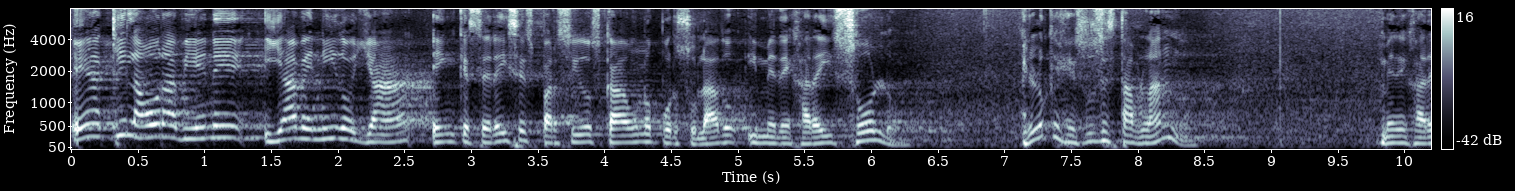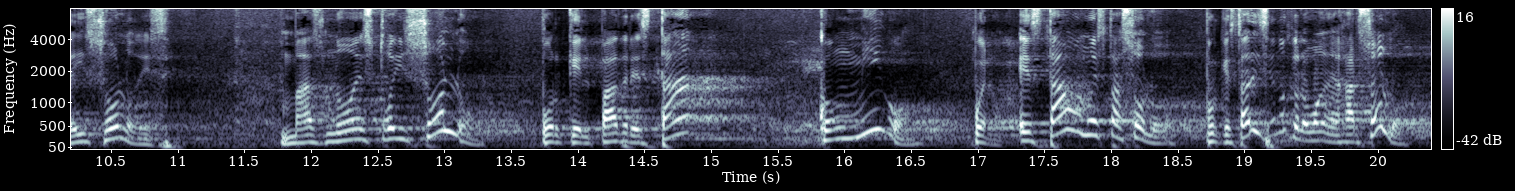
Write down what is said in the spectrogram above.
He aquí la hora viene y ha venido ya en que seréis esparcidos cada uno por su lado y me dejaréis solo. Mire lo que Jesús está hablando. Me dejaréis solo, dice. Mas no estoy solo, porque el Padre está ¿está o no está solo? Porque está diciendo que lo van a dejar solo.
